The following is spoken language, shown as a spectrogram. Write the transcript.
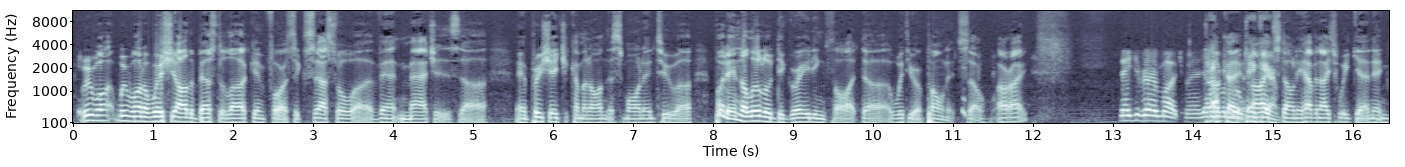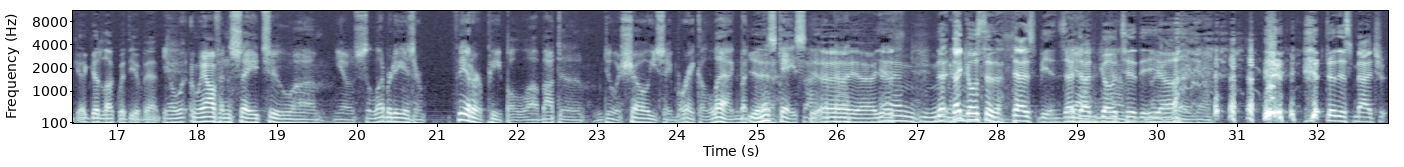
we want we want to wish y'all the best of luck and for a successful uh, event and matches. Uh, and appreciate you coming on this morning to uh, put in a little degrading thought uh, with your opponent. So, all right, Thank you very much, man. Y'all have a okay, good one. Take all right, care. Stoney. Have a nice weekend and uh, good luck with the event. you know, we, we often say to uh, you know celebrities or theater people uh, about to do a show, you say break a leg, but Yeah. in this case, I, Yeah, yeah, yeah. um, That, that goes to the thespians. That yeah, doesn't go yeah. to the. There- Uh, there you go. to this match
